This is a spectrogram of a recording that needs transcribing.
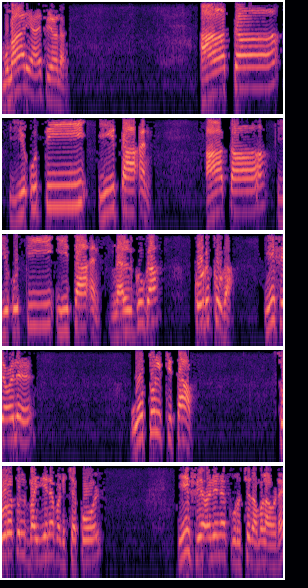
മുമാരയായ ഫിയോലാണ്. ആതാ യുത്തി ഈതാൻ ആതാ യുത്തി ഈതാൻ നൽകുക കൊടുക്കുക. ഈ ഫിയോൽ ഊത്തുൽ കിതാബ് സൂറത്തുൽ ബയ്യനെ പഠിച്ചപ്പോൾ ഈ ഫിയോലിനെ കുറിച്ച് നമ്മൾ അവിടെ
